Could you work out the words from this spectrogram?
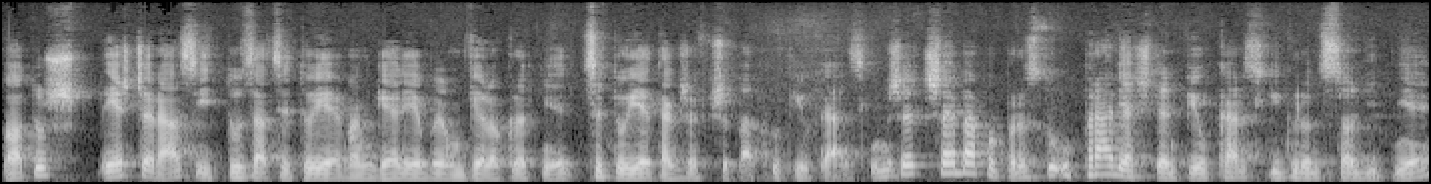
Otóż jeszcze raz, i tu zacytuję Ewangelię, bo ją wielokrotnie cytuję także w przypadku piłkarskim, że trzeba po prostu uprawiać ten piłkarski grunt solidnie,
